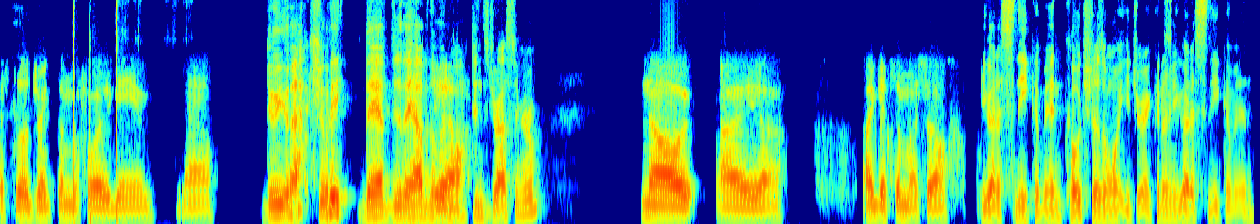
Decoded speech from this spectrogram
I still drink them before the game now. Do you actually? They have. Do they have them in Yeah. Moncton's dressing room? No, I uh, I get them myself. You got to sneak them in. Coach doesn't want you drinking them. You got to sneak them in.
